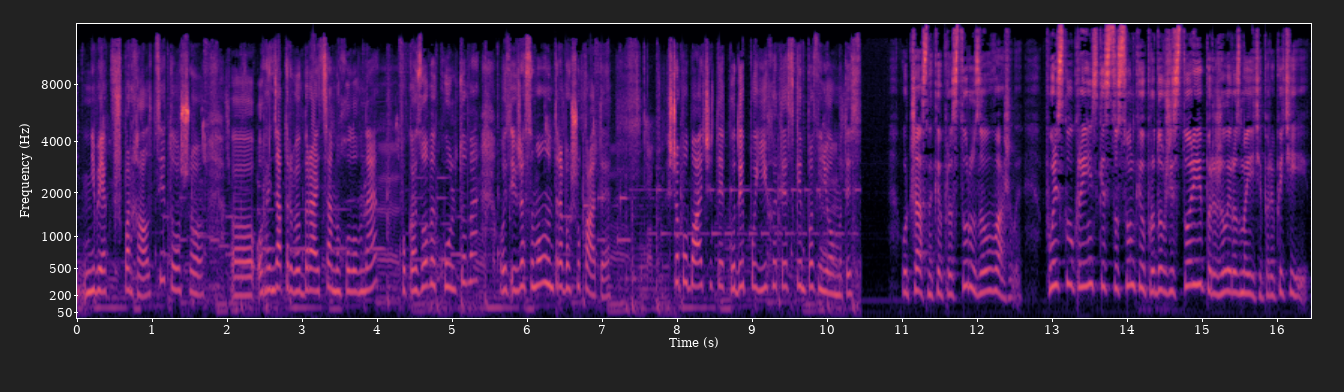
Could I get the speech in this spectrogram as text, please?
ніби як в шпаргалці, тому що е, організатори вибирають саме головне, показове, культове. Ось і вже самому не треба шукати, що побачити, куди поїхати, з ким познайомитись. Учасники прес-туру зауважили, польсько-українські стосунки упродовж історії пережили розмаїті перипетії.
